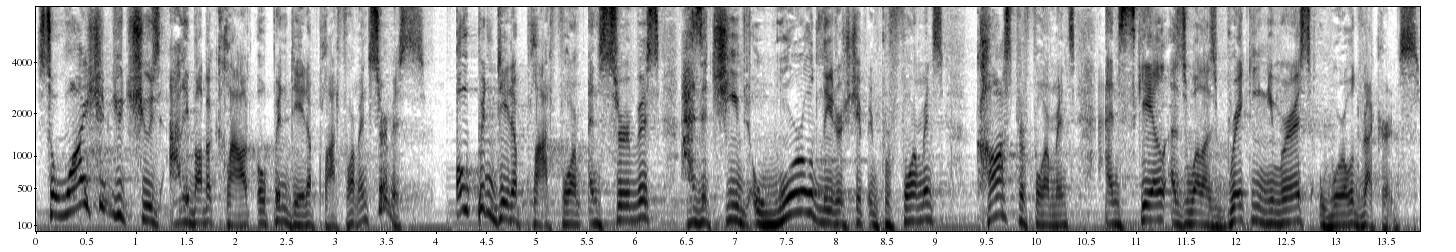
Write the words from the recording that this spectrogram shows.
So why should you choose Alibaba Cloud Open Data Platform and Service? Open Data Platform and Service has achieved world leadership in performance, cost performance, and scale, as well as breaking numerous world records.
